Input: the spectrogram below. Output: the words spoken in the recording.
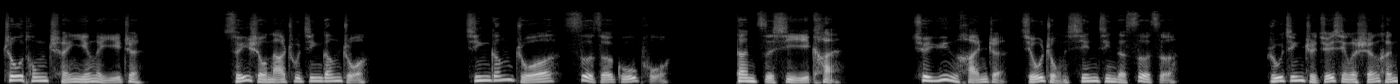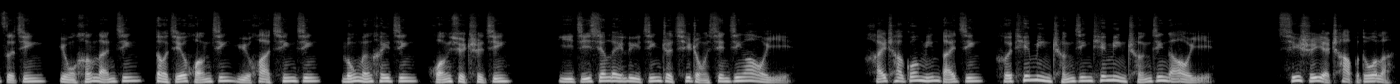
周通沉吟了一阵，随手拿出金刚镯。金刚镯色泽古朴，但仔细一看。却蕴含着九种仙金的色泽。如今只觉醒了神痕紫金、永恒蓝金、道劫黄金、羽化青金、龙纹黑金、黄血赤金以及仙泪绿金这七种仙金奥义，还差光明白金和天命成金。天命成金的奥义其实也差不多了。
